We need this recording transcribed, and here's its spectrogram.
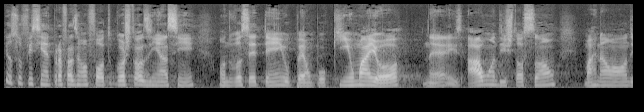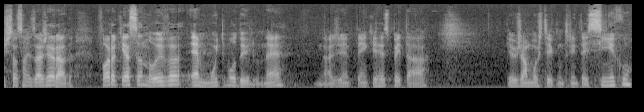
e o suficiente para fazer uma foto gostosinha assim, onde você tem o pé um pouquinho maior, né? Há uma distorção, mas não há uma distorção exagerada. Fora que essa noiva é muito modelo, né? A gente tem que respeitar. Eu já mostrei com 35.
